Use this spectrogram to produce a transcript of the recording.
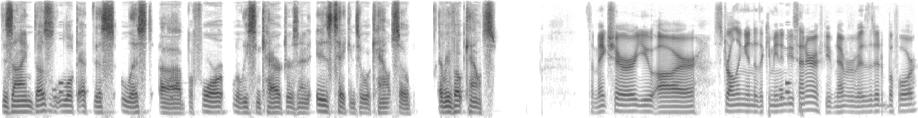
design does look at this list uh, before releasing characters, and it is taken into account. So every vote counts. So make sure you are strolling into the community center if you've never visited it before.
